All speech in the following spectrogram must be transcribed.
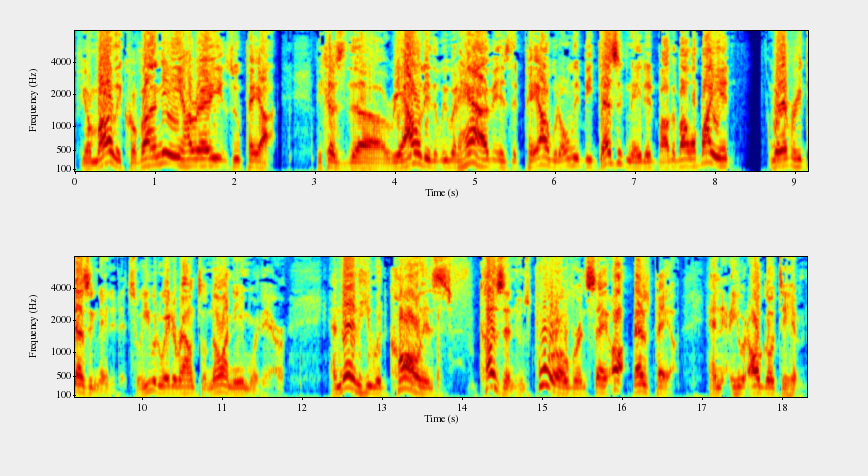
V'yomarli krovani hare zu Because the reality that we would have is that payah would only be designated by the Balabayit whenever he designated it. So he would wait around till no anim were there, and then he would call his cousin who's poor over and say, oh, that was payah. And he would all go to him.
